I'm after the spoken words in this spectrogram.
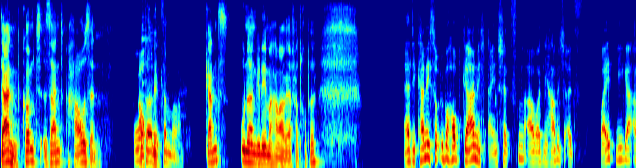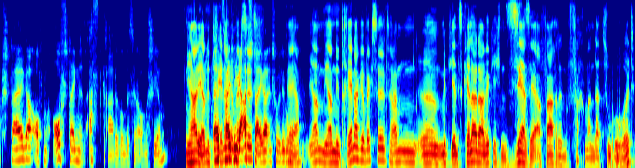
Dann kommt Sandhausen. Auch 2. eine- Dezember. Ganz unangenehme Hammerwerfertruppe. Ja, die kann ich so überhaupt gar nicht einschätzen, aber die habe ich als Zweitliga-Absteiger auf dem aufsteigenden Ast gerade so ein bisschen auf dem Schirm. Ja, die haben den Äh, Trainer gewechselt. Zweitliga-Absteiger, Entschuldigung. Ja, ja. Die haben, die haben den Trainer gewechselt, haben äh, mit Jens Keller da wirklich einen sehr, sehr erfahrenen Fachmann dazugeholt.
